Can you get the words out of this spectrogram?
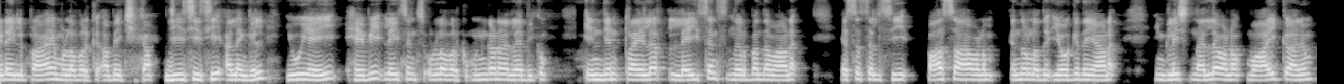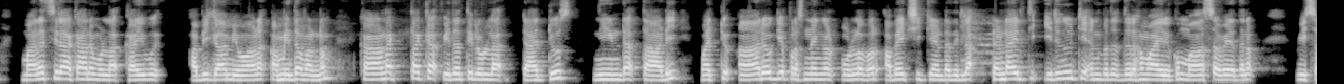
ഇടയിൽ പ്രായമുള്ളവർക്ക് അപേക്ഷിക്കാം. ജി സി സി അല്ലെങ്കിൽ U A E heavy licence ഉള്ളവർക്ക് മുൻഗണന ലഭിക്കും. ഇന്ത്യൻ ട്രെയിലർ ലൈസൻസ് നിർബന്ധമാണ്. എസ് എസ് എൽ സി പാസ്സാവണം എന്നുള്ളത് യോഗ്യതയാണ്. ഇംഗ്ലീഷ് നല്ലവണ്ണം വായിക്കാനും മനസ്സിലാക്കാനുമുള്ള കഴിവ് അഭികാമ്യമാണ്. അമിതവണ്ണം. കാണത്തക്ക വിധത്തിലുള്ള ടാറ്റൂസ് നീണ്ട താടി മറ്റു ആരോഗ്യ പ്രശ്നങ്ങൾ ഉള്ളവർ അപേക്ഷിക്കേണ്ടതില്ല. രണ്ടായിരത്തി ഇരുന്നൂറ്റി അൻപത് ദൃഹമായിരിക്കും മാസവേതനം വിസ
